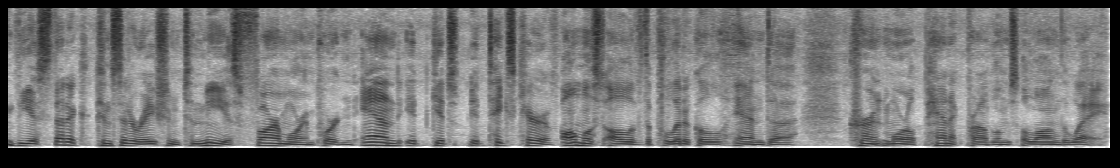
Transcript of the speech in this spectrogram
The aesthetic consideration to me is far more important and it gets it takes care of almost all of the political and uh, current moral panic problems along the way.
